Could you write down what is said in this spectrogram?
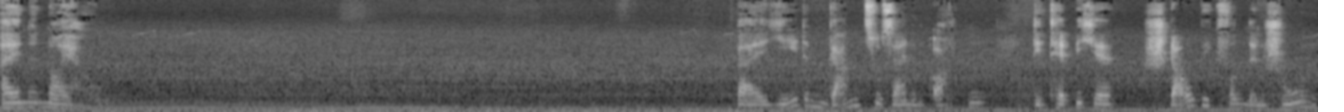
Eine Neuerung. Bei jedem Gang zu seinen Orten die Teppiche staubig von den Schuhen,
